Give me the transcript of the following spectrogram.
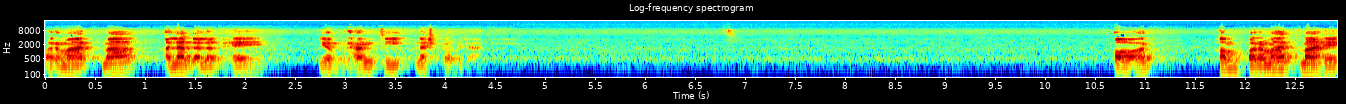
परमात्मा अलग अलग है, यह भ्रांति नष्ट हो जाती और हम परमात्मा है,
